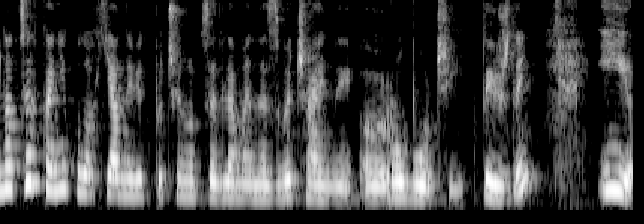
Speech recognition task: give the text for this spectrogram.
на цих канікулах я не відпочину, це для мене звичайний робочий тиждень. І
